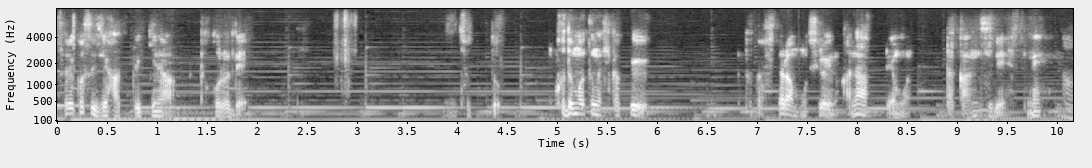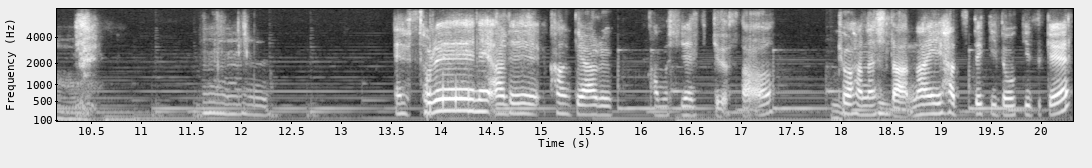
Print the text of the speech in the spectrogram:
それこそ自発的なところで、ちょっと子供との比較とかしたら面白いのかなって思った感じですね。それね、あれ関係あるかもしれんけどさ、あ。今日話した内発的動機づけ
